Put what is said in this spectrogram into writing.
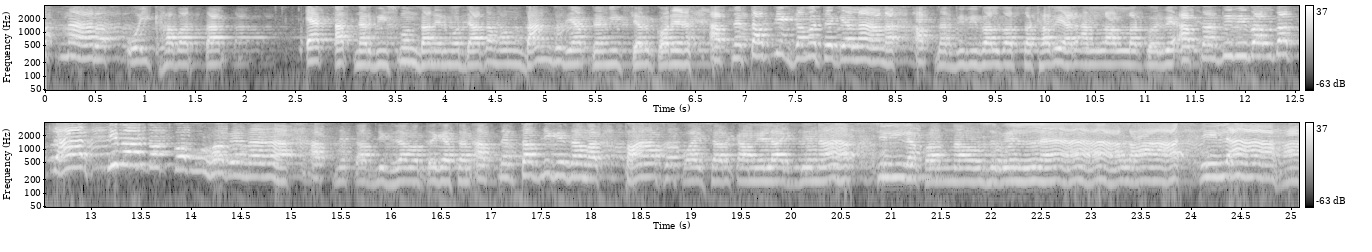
আপনার ওই খাবারটা এক আপনার বিশ মন দানের মধ্যে আধা মন দান যদি আপনি মিক্সচার করেন, আপনি তাবলিক জামাতে গেলেন, আপনার বিবি বাল বাচ্চা খাবে আর আল্লাহ আল্লাহ করবে। আপনার বিবি বাল বাচ্চার ইবাদত কবুল হবে না। আপনি তাবলিক জামাতে গেছেন, আপনার তাবলিগে জামাত পাঁচ পয়সার কামে লাগবে না। সিল্লা কন্যা ইলাহা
